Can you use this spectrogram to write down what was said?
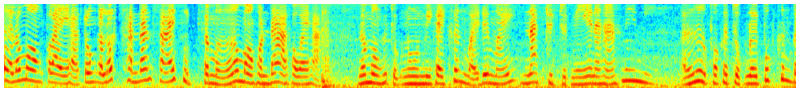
อ แล้วมองไกลค่ะ ตรงกับรถคันด้านซ้ายสุดเสมอ มองฮอนด้าเขาไว้ค่ะ แล้วมองกระจกนูนมีใครเคลื่อนไหวด้วยไหมณจุดจุดๆนี้นะคะไม่มี เออพอกระจกเลยปุ๊บขึ้นไป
